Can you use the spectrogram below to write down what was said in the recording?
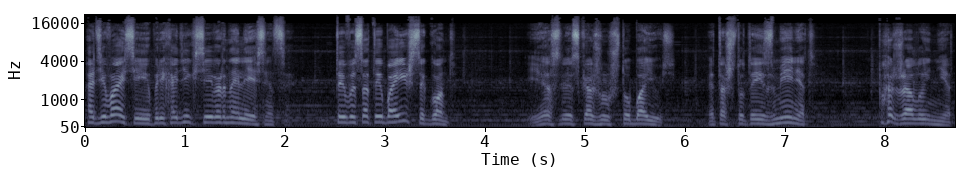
«Одевайся и приходи к северной лестнице. Ты высоты боишься, Гонд?» «Если скажу, что боюсь, это что-то изменит?» «Пожалуй, нет».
